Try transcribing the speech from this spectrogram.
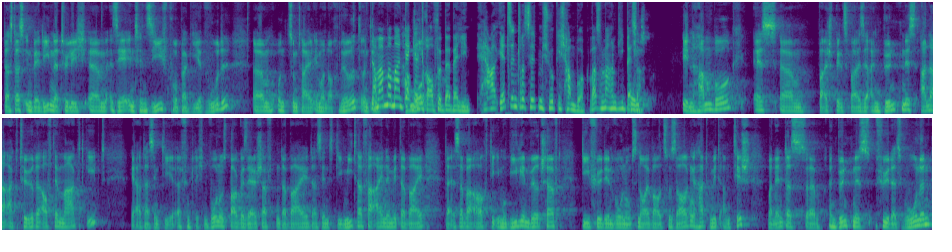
dass das in Berlin natürlich ähm, sehr intensiv propagiert wurde ähm, und zum Teil immer noch wird. Und da machen wir mal einen Deckel drauf über Berlin. Ja, jetzt interessiert mich wirklich Hamburg. Was machen die besser? Und in Hamburg es ähm, beispielsweise ein Bündnis aller Akteure auf dem Markt gibt, ja, da sind die öffentlichen Wohnungsbaugesellschaften dabei, da sind die Mietervereine mit dabei, da ist aber auch die Immobilienwirtschaft, die für den Wohnungsneubau zu sorgen hat, mit am Tisch. Man nennt das äh, ein Bündnis für das Wohnen.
